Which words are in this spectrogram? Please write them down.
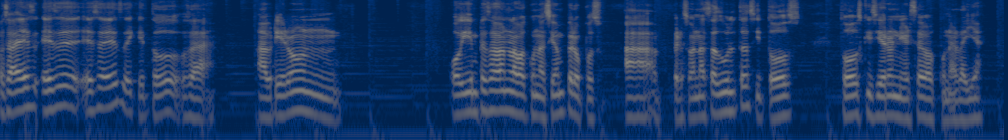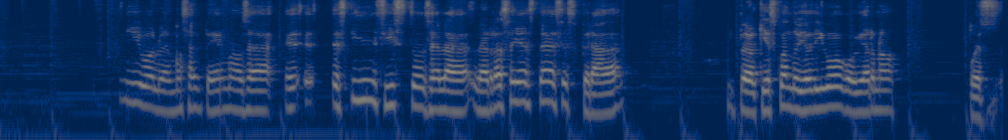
O sea, es, ese, esa es de que todo, o sea, abrieron, hoy empezaban la vacunación, pero pues a personas adultas y todos, todos quisieron irse a vacunar allá. Y volvemos al tema, o sea, e- e- es, que yo insisto, o sea, la, la raza ya está desesperada, pero aquí es cuando yo digo, gobierno, pues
